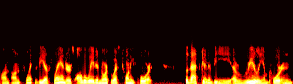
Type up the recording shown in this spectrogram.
on on Fl- via Flanders all the way to Northwest 24th. So that's going to be a really important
